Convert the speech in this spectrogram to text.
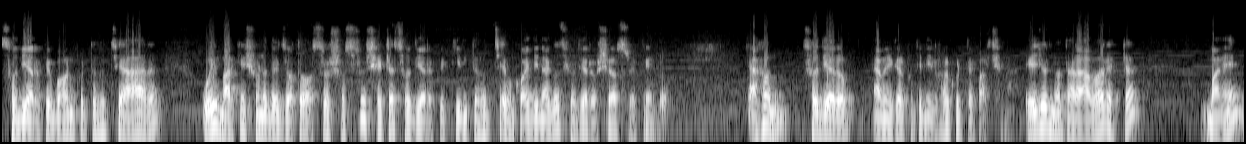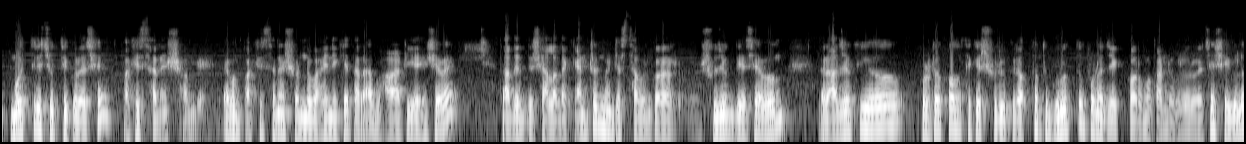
সৌদি আরবকে বহন করতে হচ্ছে, আর ওই মার্কিন সৈন্যদের যত অস্ত্রশস্ত্র, সেটা সৌদি আরবকে কিনতে হচ্ছে এবং কয়দিন আগেও সৌদি আরব সে অস্ত্র কিনলো। এখন সৌদি আরব আমেরিকার প্রতি নির্ভর করতে পারছে না। এই জন্য তারা আবার একটা মানে মৈত্রী চুক্তি করেছে পাকিস্তানের সঙ্গে এবং পাকিস্তানের সৈন্যবাহিনীকে তারা ভাড়াটিয়া হিসেবে তাদের দেশে আলাদা ক্যান্টনমেন্ট স্থাপন করার সুযোগ দিয়েছে এবং রাজকীয় প্রোটোকল থেকে শুরু করে অত্যন্ত গুরুত্বপূর্ণ যে কর্মকাণ্ডগুলো রয়েছে, সেগুলো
